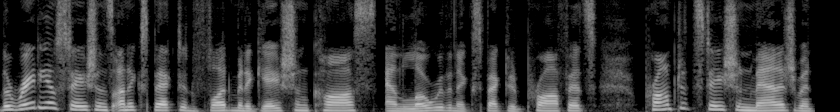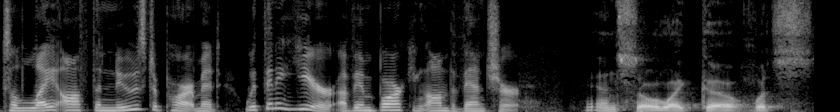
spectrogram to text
The radio station's unexpected flood mitigation costs and lower than expected profits prompted station management to lay off the news department within a year of embarking on the venture. And so, like uh, what's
